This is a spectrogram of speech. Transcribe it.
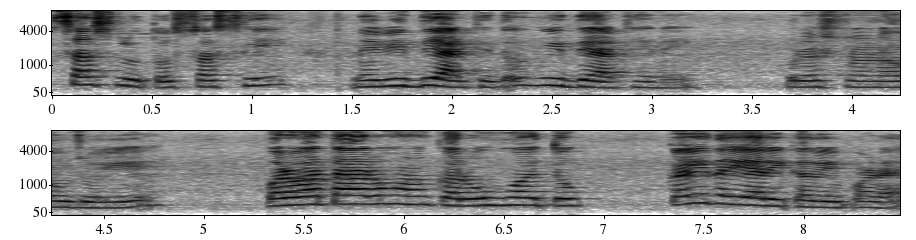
સસલું તો સસલી ને વિદ્યાર્થી તો વિદ્યાર્થીની પ્રશ્ન નવ જોઈએ. પર્વતારોહણ કરવું હોય તો કઈ તૈયારી કરવી પડે?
